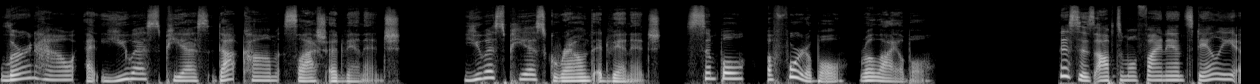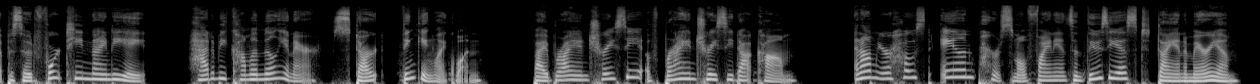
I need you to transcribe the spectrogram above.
Learn how at usps.com/advantage. USPS Ground Advantage: simple, affordable, reliable. This is Optimal Finance Daily, episode 1498. How to become a millionaire. Start thinking like one. By Brian Tracy of briantracy.com. And I'm your host and personal finance enthusiast, Diana Merriam.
